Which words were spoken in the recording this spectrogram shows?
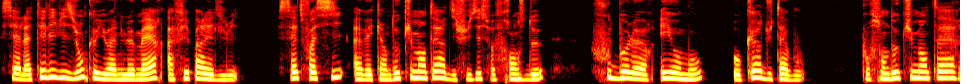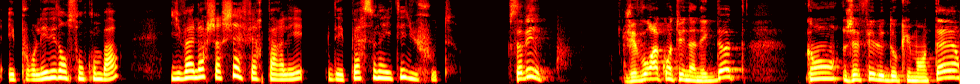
c'est à la télévision que Johan Lemaire a fait parler de lui. Cette fois-ci avec un documentaire diffusé sur France 2, Footballeur et homo, au cœur du tabou. Pour son documentaire et pour l'aider dans son combat, il va alors chercher à faire parler des personnalités du foot. Vous savez, je vais vous raconter une anecdote. Quand j'ai fait le documentaire,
